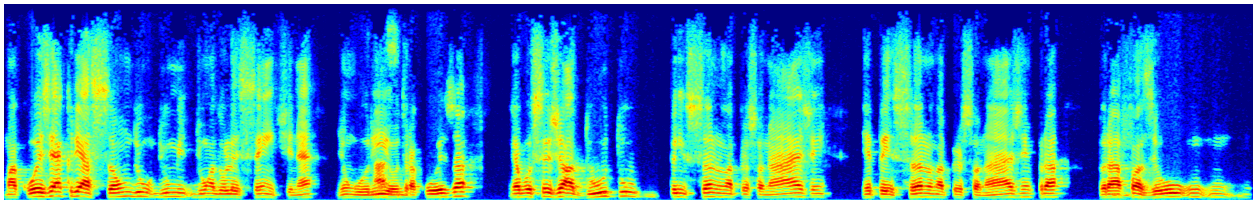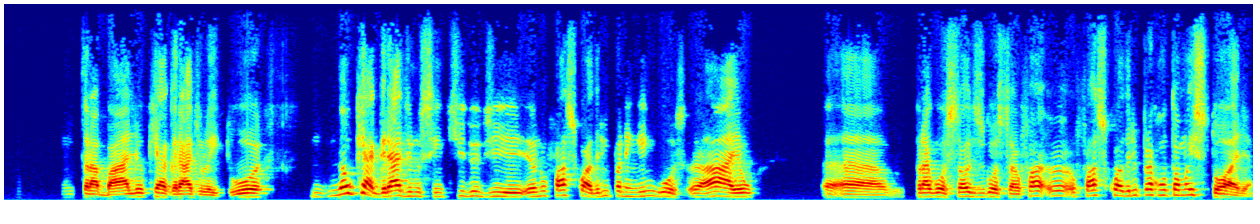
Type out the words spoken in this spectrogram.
uma coisa é a criação de um, de um, de um adolescente, né? De um guri, ah, outra coisa é você já adulto pensando na personagem, repensando na personagem para uhum. fazer um, um, um, trabalho que agrade o leitor. Não que agrade no sentido de eu não faço quadrinho para ninguém gostar. Ah, eu. Uh, para gostar ou desgostar. Eu, fa eu faço quadrinho para contar uma história.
